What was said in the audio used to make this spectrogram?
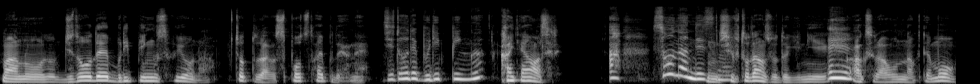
まあ、あの自動でブリッピングするようなちょっとだからスポーツタイプだよね。自動でブリッピング？回転合わせる。あそうなんです、ね、シフトダウンするときにアクセル合わなくても、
